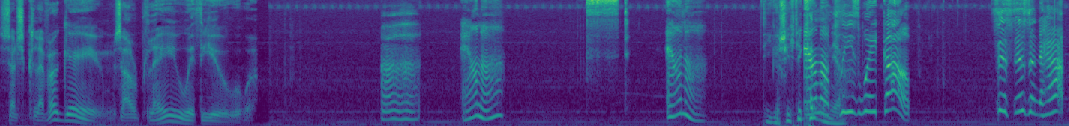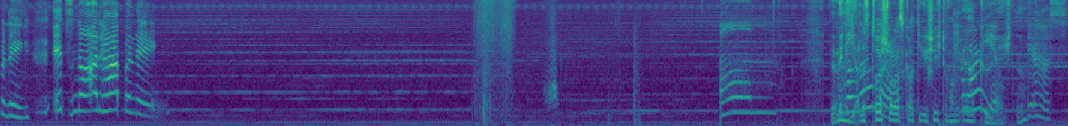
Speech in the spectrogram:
Such clever games I'll play with you. Uh, Anna? Psst. Anna. Die Geschichte kennt Anna, man ja. please wake up. This isn't happening. It's not happening. Um, Wenn mich nicht alles täuscht, war das gerade die Geschichte vom How are you? Erlkönig, ne? Yes.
